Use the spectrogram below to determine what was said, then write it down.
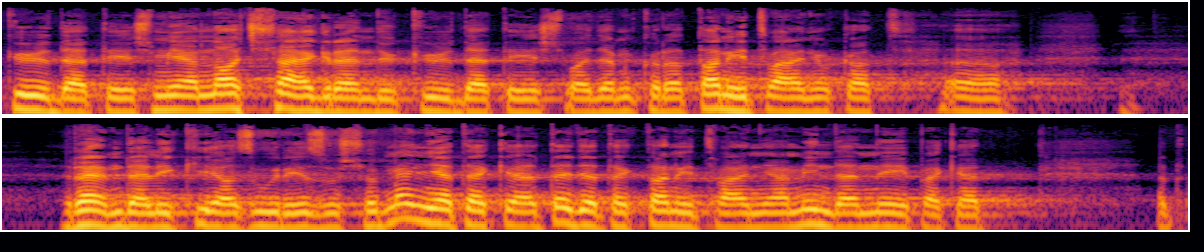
küldetés, milyen nagyságrendű küldetés, vagy amikor a tanítványokat rendeli ki az Úr Jézus, hogy menjetek el, tegyetek tanítványjá minden népeket. Hát,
